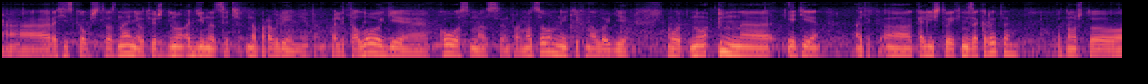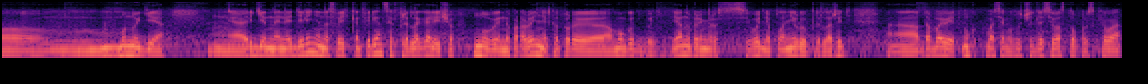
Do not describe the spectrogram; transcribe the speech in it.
э, Российского общества знания утверждено 11 направлений. Там, политология, космос, информационные технологии. Вот. Но эти это количество их не закрыто потому что многие региональные отделения на своих конференциях предлагали еще новые направления, которые могут быть. Я, например, сегодня планирую предложить а, добавить, ну, во всяком случае, для Севастопольского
